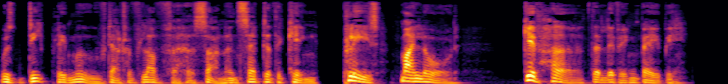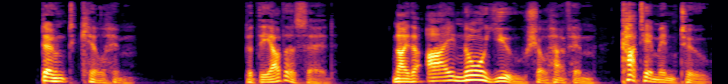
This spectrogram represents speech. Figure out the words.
was deeply moved out of love for her son, and said to the king, Please, my lord, give her the living baby. Don't kill him. But the other said, Neither I nor you shall have him. Cut him in two.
